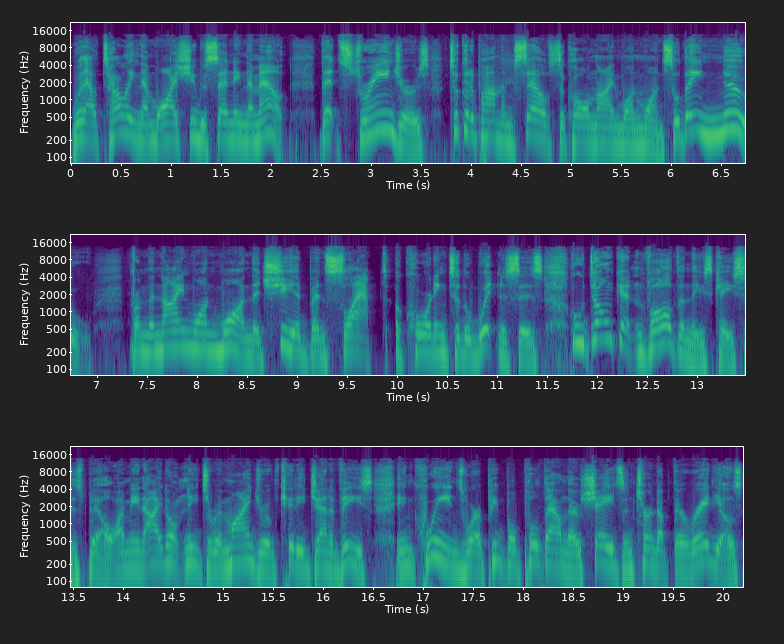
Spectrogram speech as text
without telling them why she was sending them out. That strangers took it upon themselves to call 911. So they knew from the 911 that she had been slapped, according to the witnesses who don't get involved in these cases, Bill. I mean, I don't need to remind you of Kitty Genovese in Queens, where people pulled down their shades and turned up their radios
